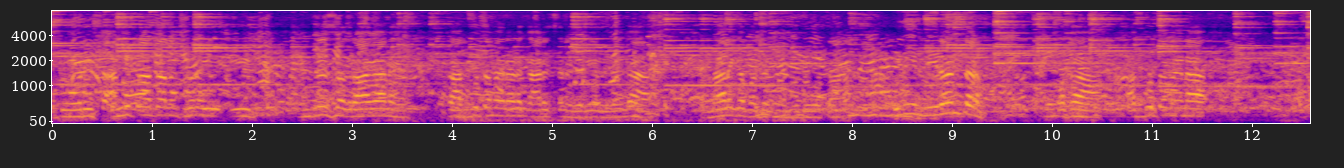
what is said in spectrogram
ఇటు ఒరిస్సా అన్ని ప్రాంతాల నుంచి కూడా ఈ ఎంట్రన్స్లోకి రాగానే ఒక అద్భుతమైన కార్యాచరణ జరిగే విధంగా ప్రణాళిక పద్ధతిని ముందుకు పోతాను. ఇది నిరంతరం ఒక అద్భుతమైన ఒక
